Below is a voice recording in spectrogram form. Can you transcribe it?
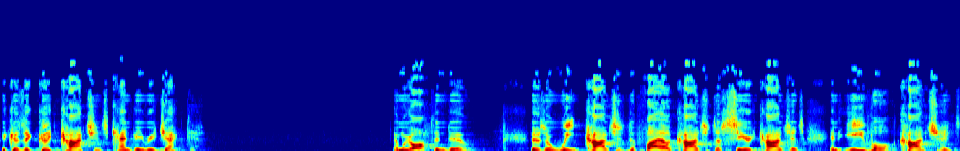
because a good conscience can be rejected. And we often do. There's a weak conscience, defiled conscience, a seared conscience, an evil conscience.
